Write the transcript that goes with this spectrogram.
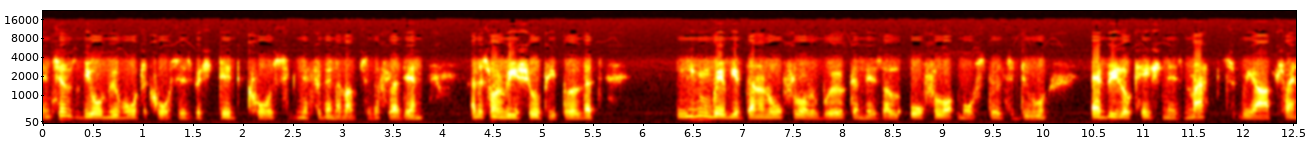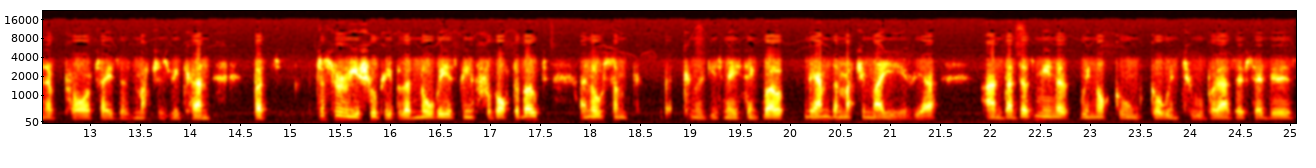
In terms of the ordinary water courses, which did cause significant amounts of the flooding, I just want to reassure people that even where we have done an awful lot of work and there's an awful lot more still to do, every location is mapped. We are trying to prioritise as much as we can, but just to reassure people that nobody has been forgot about. I know some communities may think, well, they haven't done much in my area, and that doesn't mean that we're not going, going to. But as I've said, there is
